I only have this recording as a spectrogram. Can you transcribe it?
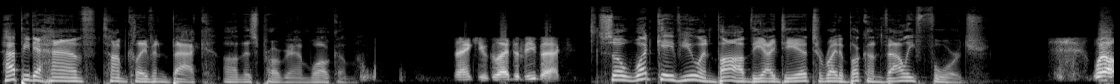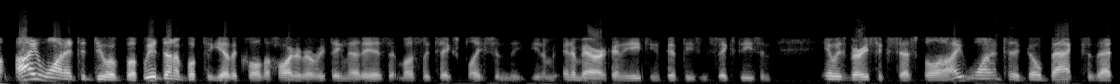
Happy to have Tom Clavin back on this program. Welcome. Thank you. Glad to be back. So, what gave you and Bob the idea to write a book on Valley Forge? Well, I wanted to do a book. We had done a book together called "The Heart of Everything That Is," that mostly takes place in the you know in America in the 1850s and 60s, and it was very successful, and I wanted to go back to that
